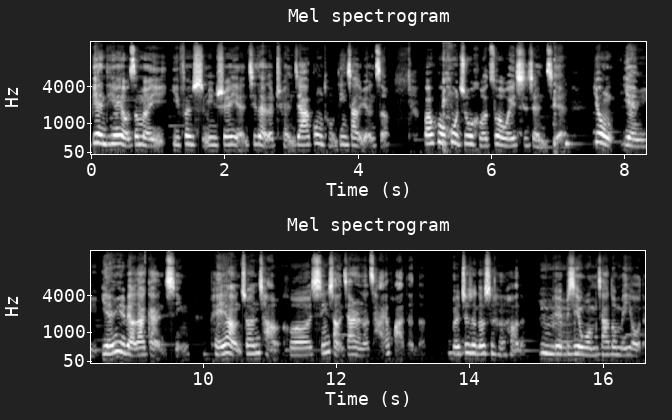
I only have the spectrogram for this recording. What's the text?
便贴有这么一一份使命宣言，记载着全家共同定下的原则，包括互助合作、维持整洁、用言语言语表达感情。培养专长和欣赏家人的才华等等，我觉得这些都是很好的。嗯，因为毕竟我们家都没有的，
